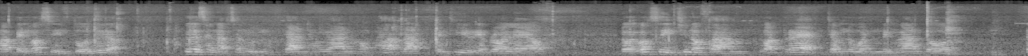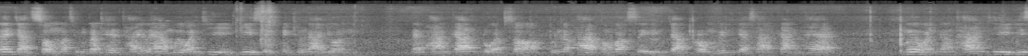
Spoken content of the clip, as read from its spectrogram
มาเป็นวัคซีนตัวเลือก เพื่อสนับสนุนการทำงานของภาครัฐเป็นที่เรียบร้อยแล้ว โดยวัคซีนชิโนฟาร์มล็อตแรกจำนวน 1 ล้านโดสได้จัดส่งมาถึงประเทศไทยแล้วเมื่อวันที่ 20 มิถุนายน และผ่านการตรวจสอบคุณภาพของวัคซีนจากกรมวิทยาศาสตร์การแพทย์ เมื่อวันอังคารที่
